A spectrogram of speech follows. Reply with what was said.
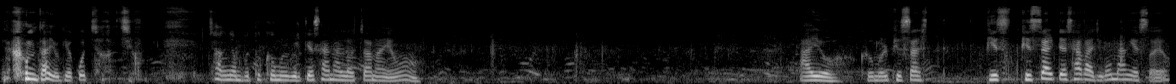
금다육에 꽂혀가지고 작년부터 금을 그렇게 사날렀잖아요. 아유 금을 비쌀 비, 비쌀 때 사가지고 망했어요.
